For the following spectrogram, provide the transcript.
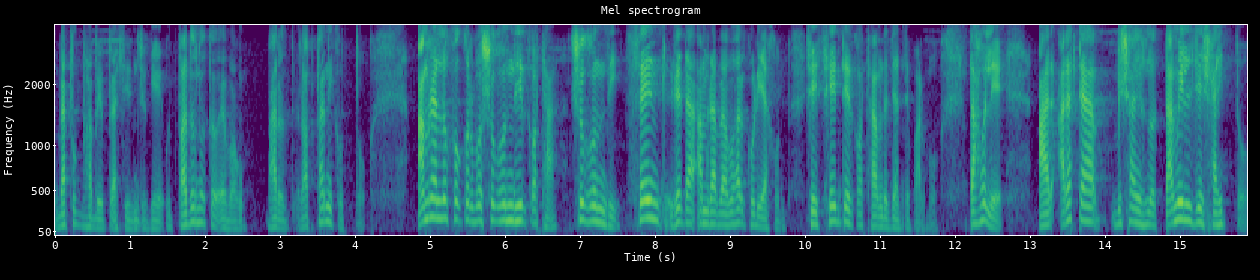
ব্যাপকভাবে প্রাচীন যুগে উৎপাদন হতো এবং ভারত রপ্তানি করত। আমরা লক্ষ্য করব সুগন্ধির কথা, সুগন্ধি, সেন্ট যেটা আমরা ব্যবহার করি এখন, সেই সেন্টের কথা আমরা জানতে পারব। তাহলে, আর আরেকটা বিষয় হলো তামিল যে সাহিত্য,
